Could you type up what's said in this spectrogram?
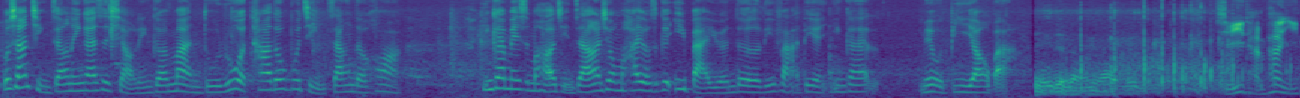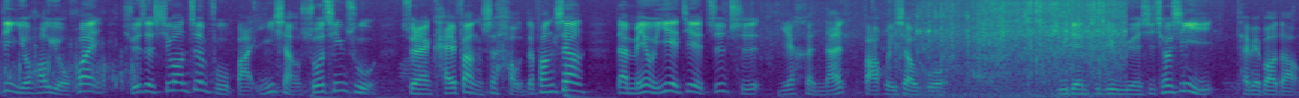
我想紧张的应该是小林跟曼都。如果他都不紧张的话。应该没什么好紧张，而且我们还有这个一百元的理发店，应该没有必要吧？协议谈判一定有好有坏，学者希望政府把影响说清楚。虽然开放是好的方向，但没有业界支持，也很难发挥效果。雨点 TV 吴元熙、邱心怡台北报道。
